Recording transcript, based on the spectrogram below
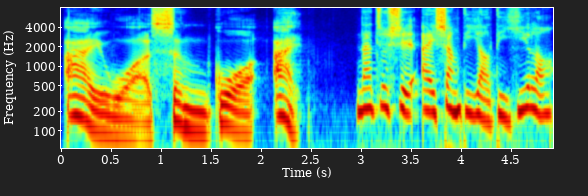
爱我胜过爱，那就是爱上帝要第一喽。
